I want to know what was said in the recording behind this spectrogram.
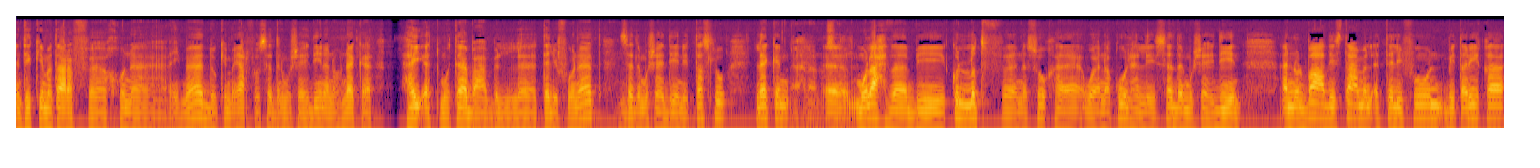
أنت كما تعرف أخونا عماد وكما يعرفوا السادة المشاهدين أن هناك هيئة متابعة بالتليفونات. الساده المشاهدين يتصلوا لكن آه،. ملاحظة بكل لطف نسوقها ونقولها للساده المشاهدين انه البعض يستعمل التليفون بطريقة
